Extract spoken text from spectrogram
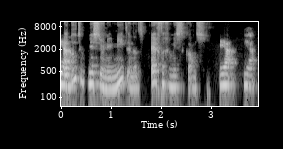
Ja. Dat doet de minister nu niet en dat is echt een gemiste kans. Ja, ja,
